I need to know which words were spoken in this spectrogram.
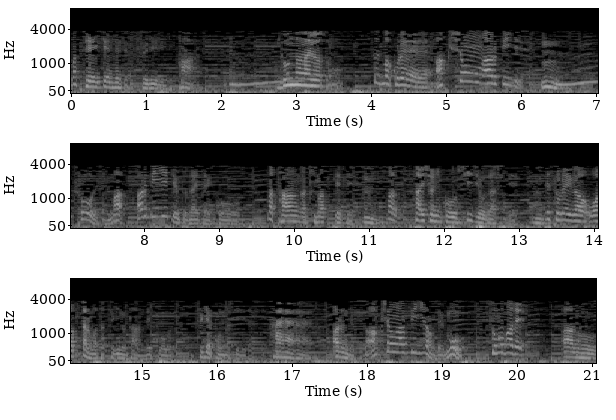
まあ、聖剣ですよ、3。はい。どんな内容だったの？それまあこれ、アクション RPG です。うん。そうですね。まあ、RPG っていうと大体こう、まあ、ターンが決まってて、うん。まあ、最初にこう指示を出して、うんで、それが終わったらまた次のターンで、こう、次はこんな指示出して、はいはいはい。あるんですが、アクション RPG なので、もう、その場で、あの、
